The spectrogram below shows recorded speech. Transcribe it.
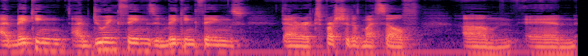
I'm making I'm doing things and making things that are an expression of myself. Um, and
